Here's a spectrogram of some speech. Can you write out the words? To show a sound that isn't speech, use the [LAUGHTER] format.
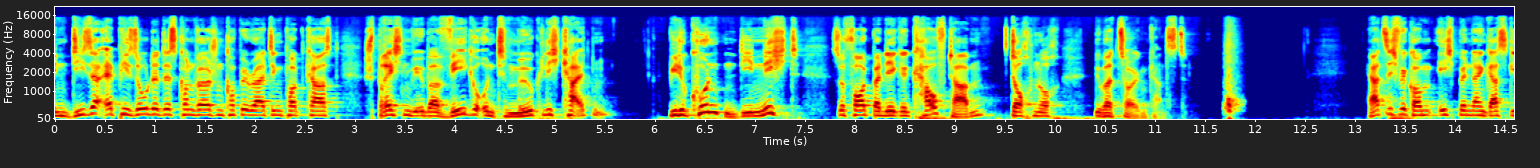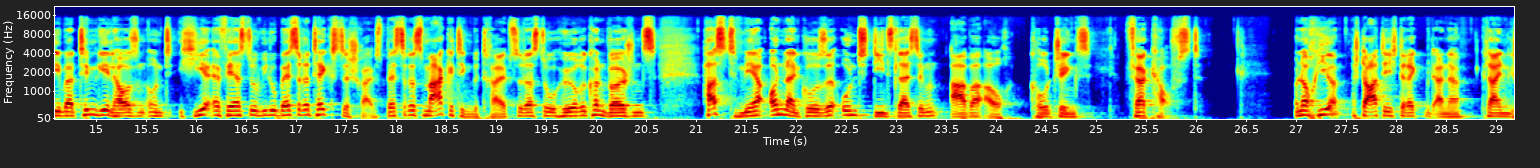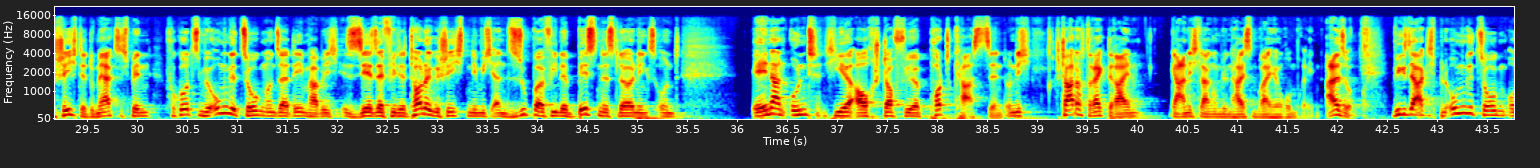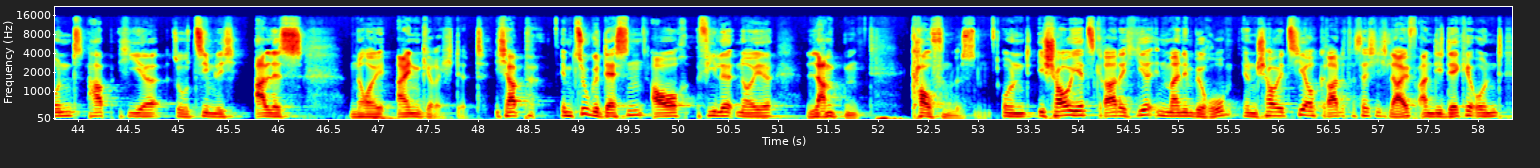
In dieser Episode des Conversion Copywriting Podcast sprechen wir über Wege und Möglichkeiten, wie du Kunden, die nicht sofort bei dir gekauft haben, doch noch überzeugen kannst. Herzlich willkommen, ich bin dein Gastgeber Tim Gehlhausen und hier erfährst du, wie du bessere Texte schreibst, besseres Marketing betreibst, sodass du höhere Conversions hast, mehr Online-Kurse und Dienstleistungen, aber auch Coachings verkaufst. Und auch hier starte ich direkt mit einer kleinen Geschichte. Du merkst, ich bin vor kurzem hier umgezogen und seitdem habe ich sehr, sehr viele tolle Geschichten, die mich an super viele Business Learnings und erinnern und hier auch Stoff für Podcasts sind. Und ich starte auch direkt rein, gar nicht lange um den heißen Brei herumreden. Also, wie gesagt, ich bin umgezogen und habe hier so ziemlich alles neu eingerichtet. Ich habe im Zuge dessen auch viele neue Lampen kaufen müssen. Und ich schaue jetzt gerade hier in meinem Büro und schaue jetzt hier auch gerade tatsächlich live an die Decke und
